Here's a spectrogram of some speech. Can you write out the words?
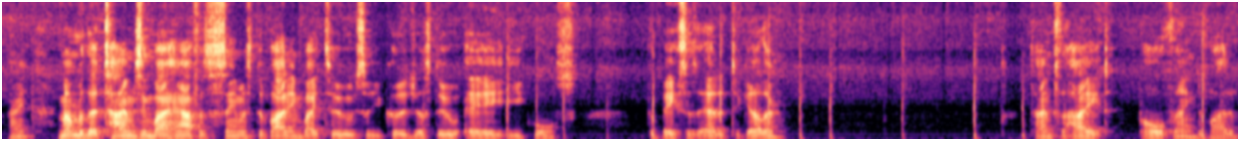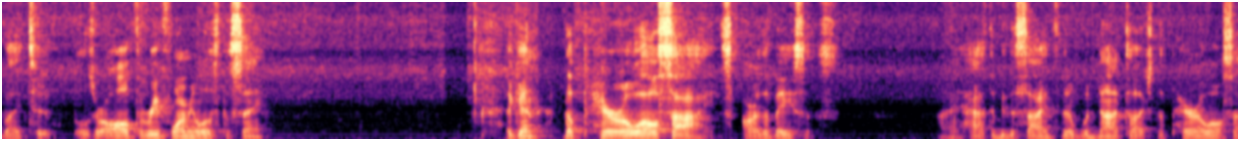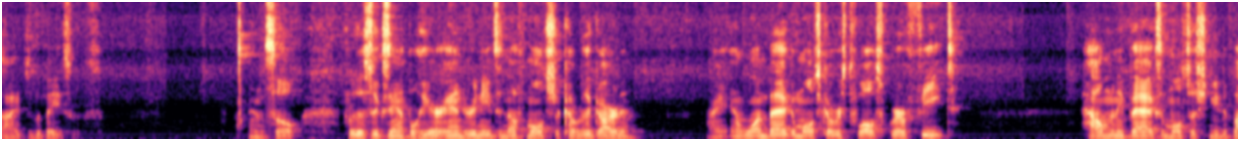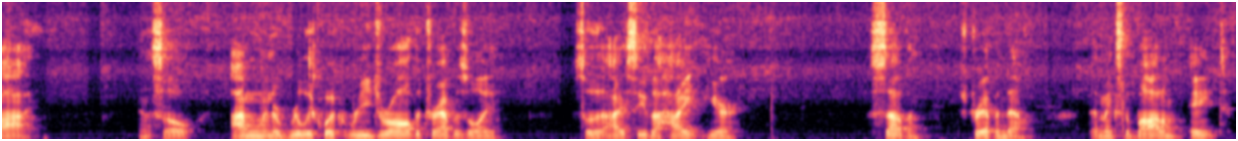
Right. Remember that timesing by half is the same as dividing by two, so you could just do a equals the bases added together times the height, the whole thing divided by two. Those are all three formulas the same. Again, the parallel sides are the bases. Right? Have to be the sides that would not touch. The parallel sides of the bases. And so for this example here, Andrea needs enough mulch to cover the garden, right? And one bag of mulch covers 12 square feet. How many bags of mulch does she need to buy? And so I'm going to really quick redraw the trapezoid so that I see the height here, seven, straight up and down. That makes the bottom eight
